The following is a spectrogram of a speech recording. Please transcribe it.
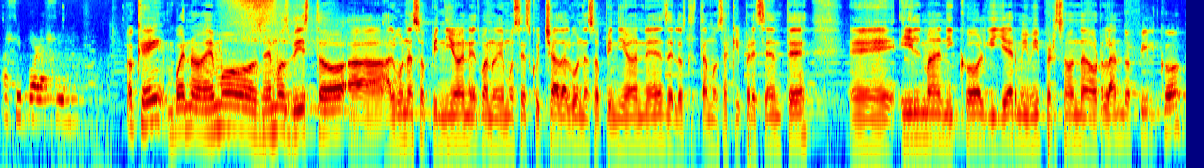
así por así. Ok, bueno, hemos, hemos visto ah, algunas opiniones, bueno, hemos escuchado algunas opiniones de los que estamos aquí presentes, eh, Ilma, Nicole, Guillermo y mi persona, Orlando Filco.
